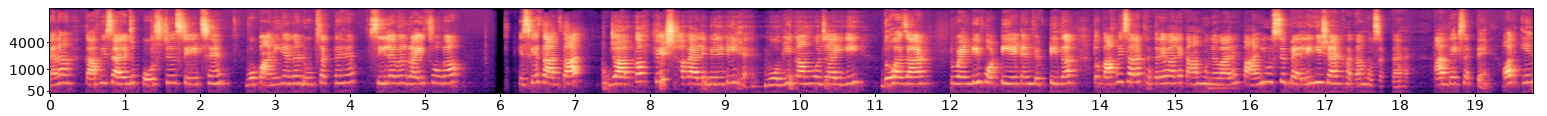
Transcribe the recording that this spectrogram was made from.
है ना? काफ़ी सारे जो कोस्टल स्टेट्स हैं, वो पानी के अंदर डूब सकते हैं सी लेवल राइज होगा इसके साथ साथ जो आपका फ़िश अवेलेबिलिटी है वो भी कम हो जाएगी 2020, 48 एंड 50 तक। तो काफ़ी सारा खतरे वाले काम होने वाले हैं। पानी उससे पहले ही शायद खत्म हो सकता है। आप देख सकते हैं। और इन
